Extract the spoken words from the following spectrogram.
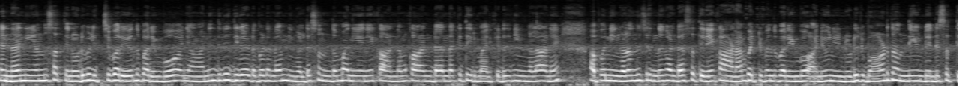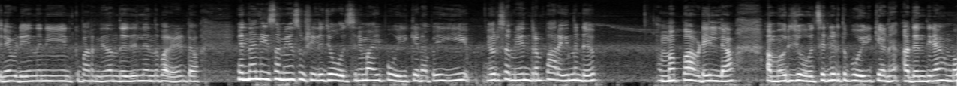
എന്നാൽ നീ ഒന്ന് സത്യനോട് വിളിച്ച് പറയുമെന്ന് പറയുമ്പോൾ ഞാൻ ഇതിന് ഇതിൽ ഇടപെടണം? നിങ്ങളുടെ സ്വന്തം അനിയനെ കാണണം. കാണണ്ട എന്നൊക്കെ തീരുമാനിക്കേണ്ടത് നിങ്ങളാണ്. അപ്പോൾ നിങ്ങളൊന്ന് ചെന്ന് കണ്ട സത്യനെ കാണാൻ പറ്റുമെന്ന് പറയുമ്പോൾ അനു നിന്നോട് ഒരുപാട് നന്ദിയുണ്ട്. എന്റെ സത്യനെ എവിടെയെന്ന് നീ എനിക്ക് പറഞ്ഞു തന്നതില്ലെന്ന് പറയാം കേട്ടോ. എന്നാൽ ഈ സമയം സുശീല ജ്യോത്സ്യനുമായി പോയിരിക്കണം അപ്പോൾ ഈ ഒരു സമയം ഇന്ദ്രൻ പറയുന്നുണ്ട് അമ്മ അപ്പോൾ അവിടെ ഇല്ല അമ്മ ഒരു ജോത്സ്യന്റെ അടുത്ത് പോയിരിക്കുകയാണ്. അതെന്തിനാ അമ്മ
